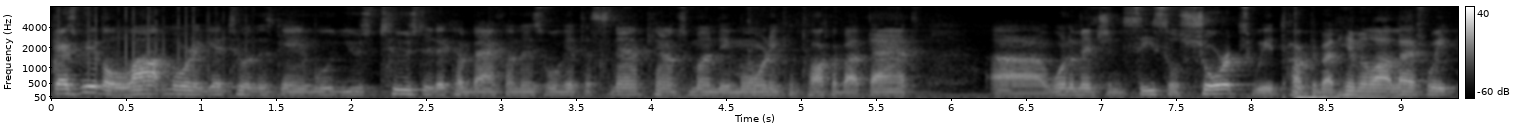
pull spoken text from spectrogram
Guys, we have a lot more to get to in this game. We'll use Tuesday to come back on this. We'll get the snap counts Monday morning. Can talk about that. I uh, want to mention Cecil Shorts. We had talked about him a lot last week.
